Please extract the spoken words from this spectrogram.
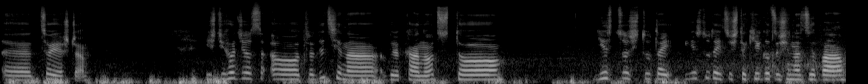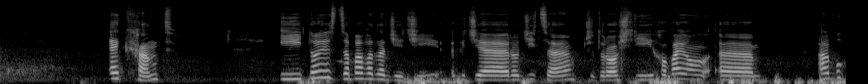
E, co jeszcze? Jeśli chodzi o, o tradycję na Wielkanoc, to jest coś tutaj, jest tutaj coś takiego, co się nazywa egg hunt. I to jest zabawa dla dzieci, gdzie rodzice czy dorośli chowają e, albo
